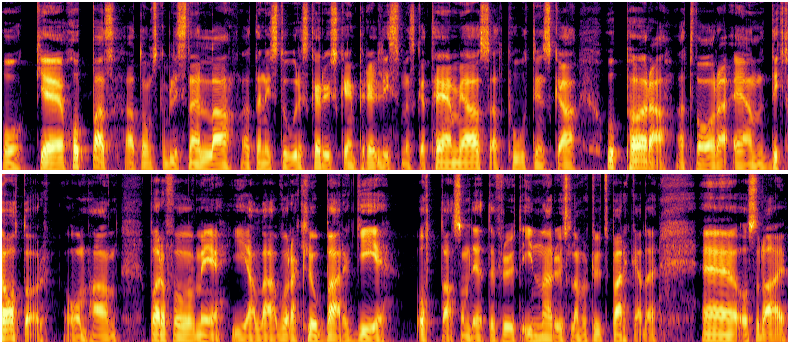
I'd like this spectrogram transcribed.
Och eh, hoppas att de ska bli snälla, att den historiska ryska imperialismen ska tämjas, att Putin ska upphöra att vara en diktator om han bara får vara med i alla våra klubbar G 8 som det hette förut innan Ryssland varit utsparkade. Eh, och sådär.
